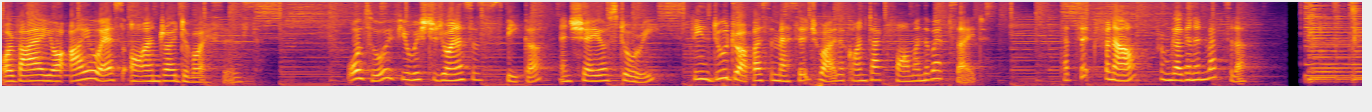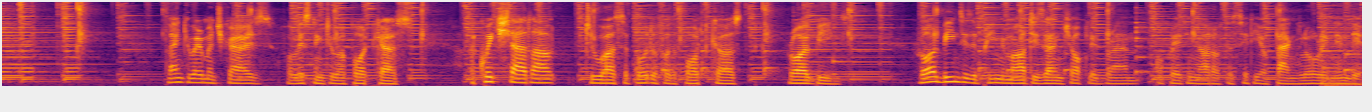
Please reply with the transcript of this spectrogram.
or via your iOS or Android devices. Also, if you wish to join us as a speaker and share your story, please do drop us a message via the contact form on the website. That's it for now from Gagan and Vatsala. Thank you very much, guys, for listening to our podcast. A quick shout out to our supporter for the podcast, Royal Beans. Royal Beans is a premium artisan chocolate brand operating out of the city of Bangalore in India.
